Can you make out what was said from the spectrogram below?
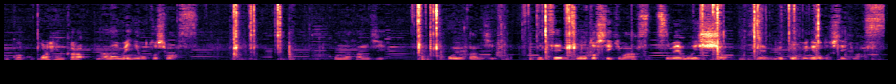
僕はここら辺から斜めに落とします。こんな感じ。こういう感じ。で、全部落としていきます。爪も一緒。全部こういう風に落としていきます。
